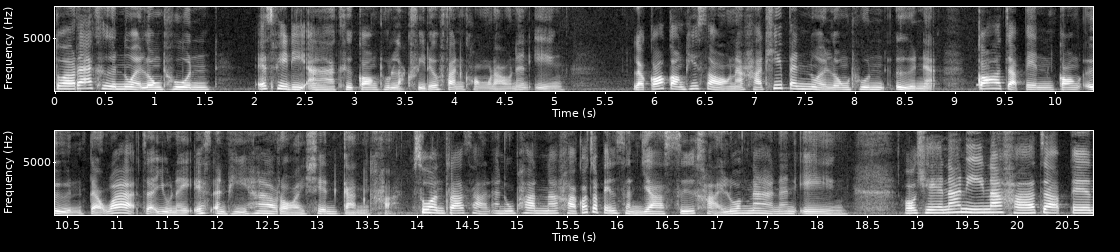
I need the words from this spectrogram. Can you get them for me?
ตัวแรกคือหน่วยลงทุน SPDR คือกองทุนหลัก feeder fund ของเรานั่นเอง แล้วก็กองที่2นะคะที่เป็นหน่วยลงทุนอื่นเนี่ยก็จะเป็นกองอื่น แต่ว่าจะอยู่ใน S&P 500 เช่นกันค่ะ ส่วนตราสารอนุพันธ์นะคะ ก็จะเป็นสัญญาซื้อขายล่วงหน้านั่นเอง โอเค หน้านี้นะคะจะเป็น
